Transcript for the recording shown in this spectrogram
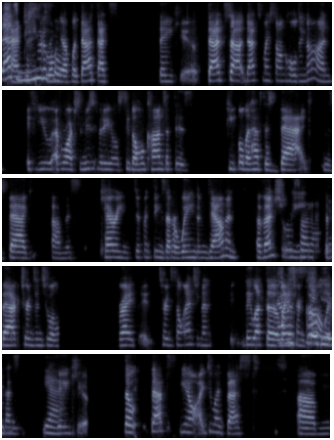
that's and beautiful just throwing it up like that that's thank you that's uh that's my song holding on if you ever watch the music video you'll see the whole concept is people that have this bag and this bag um, is carrying different things that are weighing them down and eventually that, the yeah. bag turns into a right it turns into a lantern and they let the that lantern so go and that's yeah. Thank you. So that's you know i do my best um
